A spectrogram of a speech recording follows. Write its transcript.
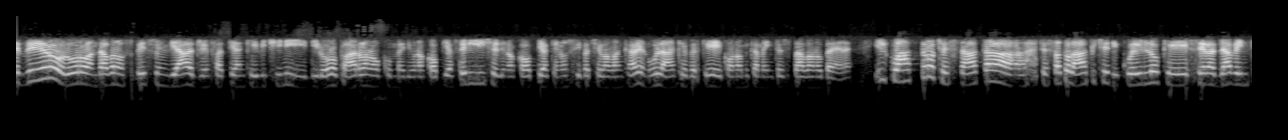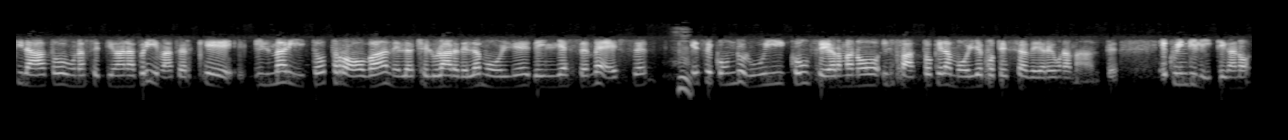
è vero, loro andavano spesso in viaggio, infatti anche i vicini di loro parlano come di una coppia felice, di una coppia che non si faceva mancare nulla anche perché economicamente stavano bene. Il 4 c'è, stata, c'è stato l'apice di quello che si era già ventilato una settimana prima perché il marito trova nel cellulare della moglie degli sms che secondo lui confermano il fatto che la moglie potesse avere un amante e quindi litigano.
